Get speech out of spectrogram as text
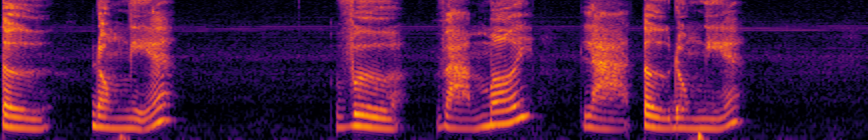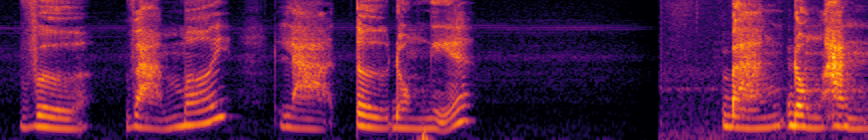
từ đồng nghĩa vừa và mới là từ đồng nghĩa. Vừa và mới là từ đồng nghĩa. Bạn đồng hành.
